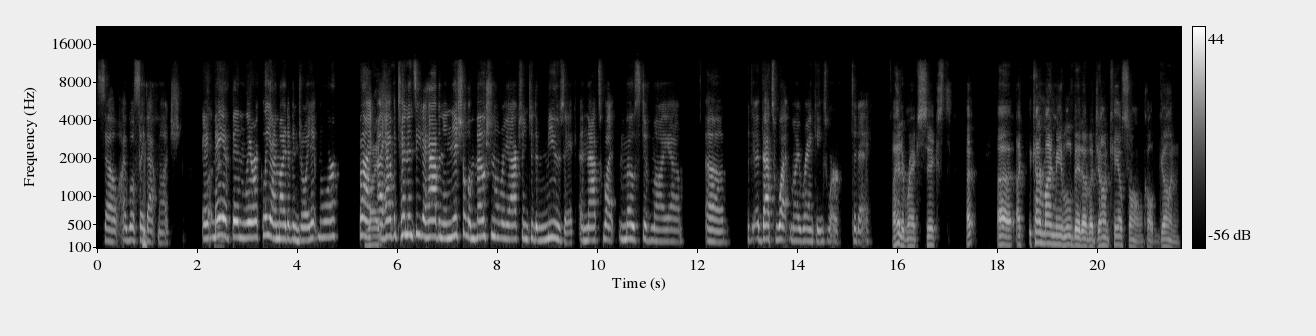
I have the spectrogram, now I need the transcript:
So I will say that much. It may have been lyrically, I might have enjoyed it more, but Right. I have a tendency to have an initial emotional reaction to the music, and that's what most of my uh uh that's what my rankings were today. I had it ranked sixth. I, uh, I, it kind of reminded me a little bit of a John Cale song called "Gun,"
